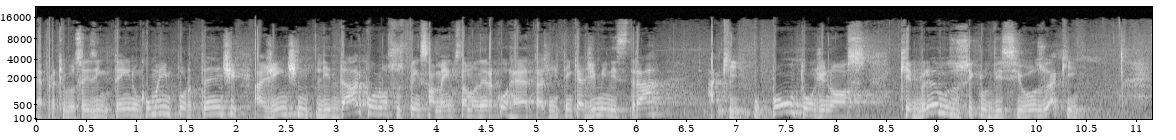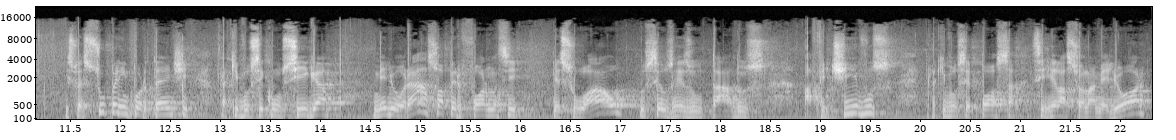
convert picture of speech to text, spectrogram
é para que vocês entendam como é importante a gente lidar com nossos pensamentos da maneira correta. A gente tem que administrar aqui. O ponto onde nós quebramos o ciclo vicioso é aqui. Isso é super importante para que você consiga melhorar a sua performance pessoal, os seus resultados afetivos, para que você possa se relacionar melhor,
